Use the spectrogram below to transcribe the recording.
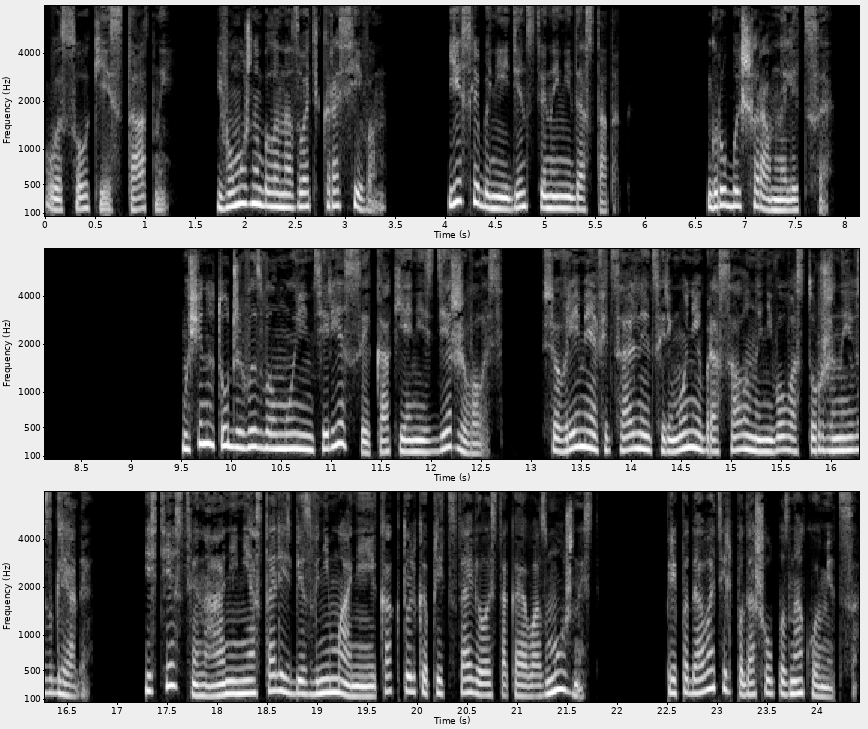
Высокий, статный. Его можно было назвать красивым, если бы не единственный недостаток — грубый шрам на лице. Мужчина тут же вызвал мой интерес, и, как я не сдерживалась, все время официальная церемония бросала на него восторженные взгляды. Естественно, они не остались без внимания, и как только представилась такая возможность, преподаватель подошел познакомиться.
